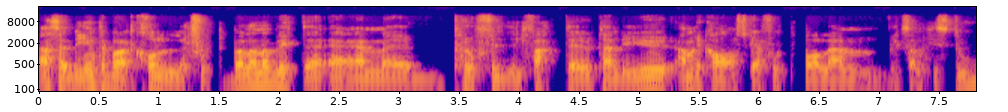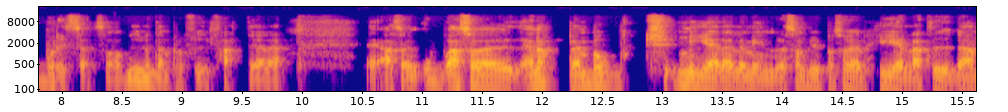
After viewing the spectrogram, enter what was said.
Alltså det är inte bara att collegefotbollen har blivit en profilfattig utan det är ju amerikanska fotbollen liksom historiskt sett som har blivit mm. en profilfattigare. Alltså en, alltså en öppen bok mer eller mindre som bjuder på sig själv hela tiden.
